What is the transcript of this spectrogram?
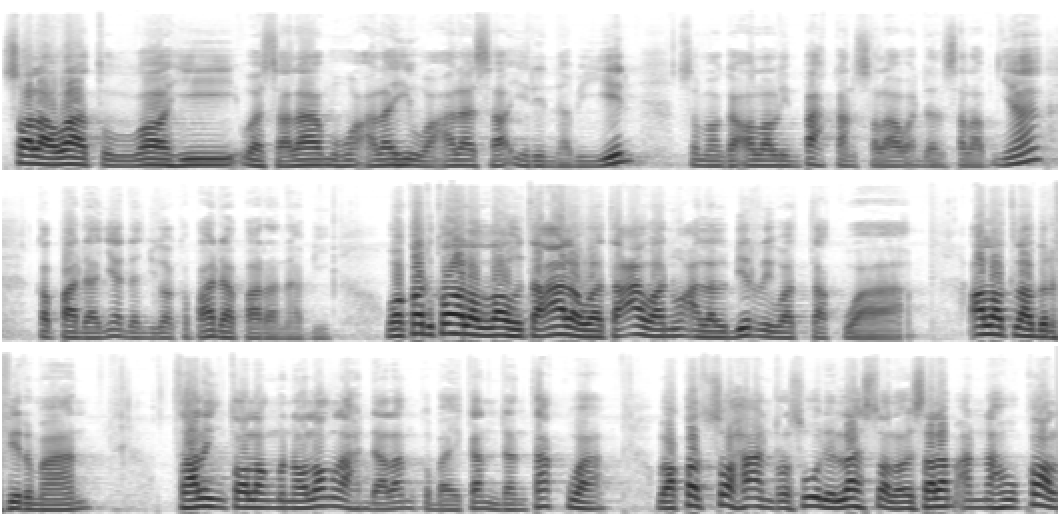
Salawatullahi wassalamuhu alaihi wa ala sairin nabiyyin. Semoga Allah limpahkan salawat dan salamnya kepadanya dan juga kepada para nabi. Wa qad qala Allah Ta'ala wa ta'awanu 'alal birri wat taqwa. Allah telah berfirman, saling tolong menolonglah dalam kebaikan dan takwa. Waqad sohaan Rasulullah sallallahu alaihi wasallam annahu qol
